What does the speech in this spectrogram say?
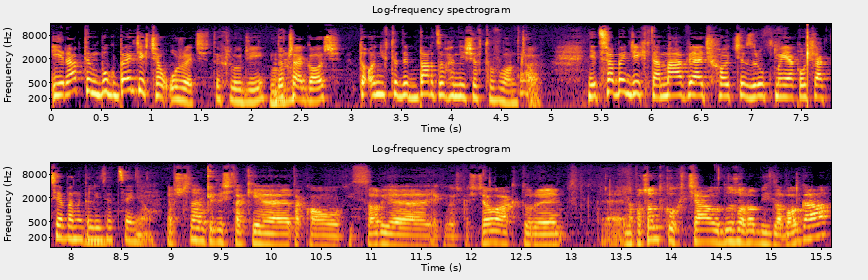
i raptem Bóg będzie chciał użyć tych ludzi mhm. do czegoś, to oni wtedy bardzo chętnie się w to włączą. Tak. Nie trzeba będzie ich namawiać, chodźcie, zróbmy jakąś akcję ewangelizacyjną. Ja przeczytałem kiedyś takie, taką historię jakiegoś kościoła, który e, na początku chciał dużo robić dla Boga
